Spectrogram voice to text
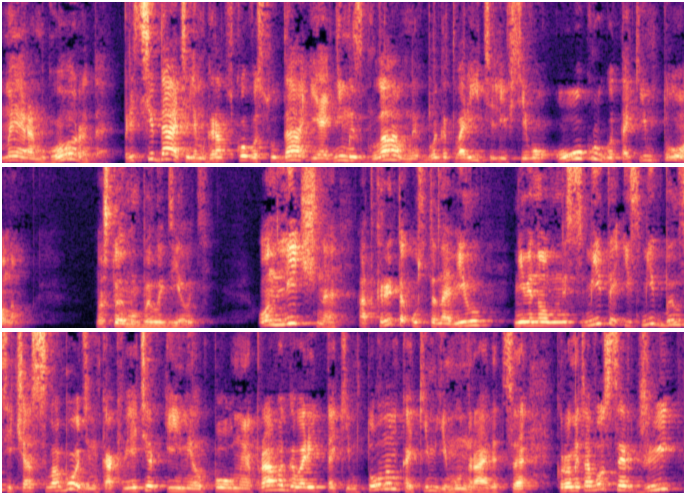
мэром города, председателем городского суда и одним из главных благотворителей всего округа таким тоном? Но что ему было делать? Он лично открыто установил невиновность Смита, и Смит был сейчас свободен, как ветер, и имел полное право говорить таким тоном, каким ему нравится. Кроме того, сэр Джи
